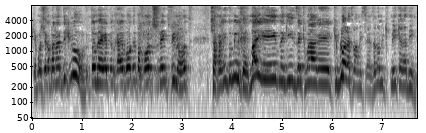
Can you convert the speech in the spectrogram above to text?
כמו שרבנן תיקנו. זאת אומרת, הן חייבות לפחות שני תפילות, שחרית ומנחה. מה יריב, נגיד, זה כבר אה, קיבלו על עצמם ישראל, זה לא מעיקר הדין.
